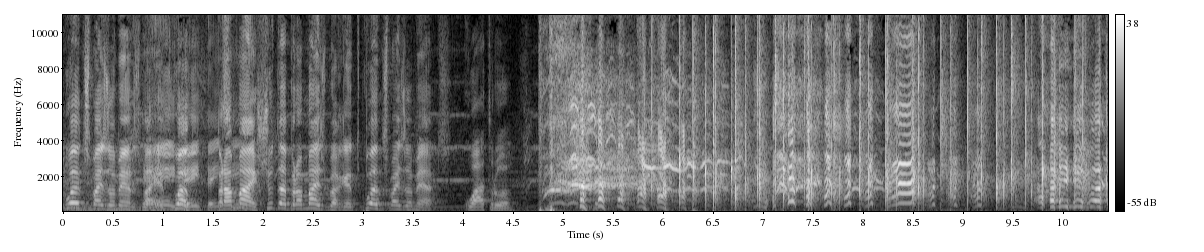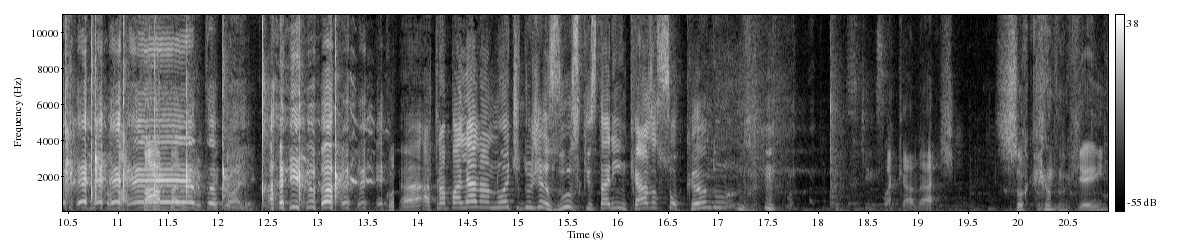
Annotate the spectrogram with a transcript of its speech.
Quantos mais ou menos, Tem, Barreto? tem, Quantos? tem, pra sim. mais, chuta pra mais, Barreto. Quantos mais ou menos? Quatro. Atrapalhar na noite do Jesus, que estaria em casa socando. Sacanagem. Socando quem?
